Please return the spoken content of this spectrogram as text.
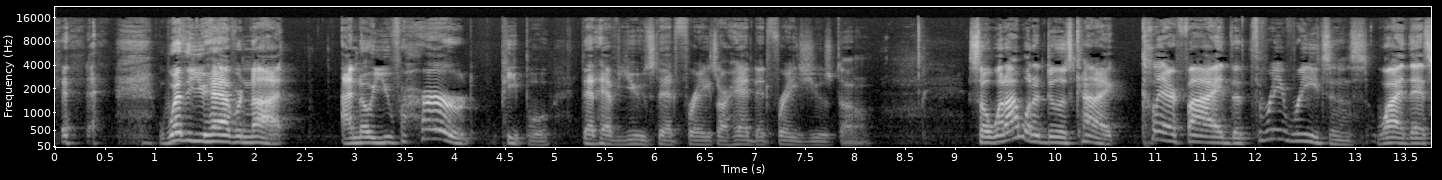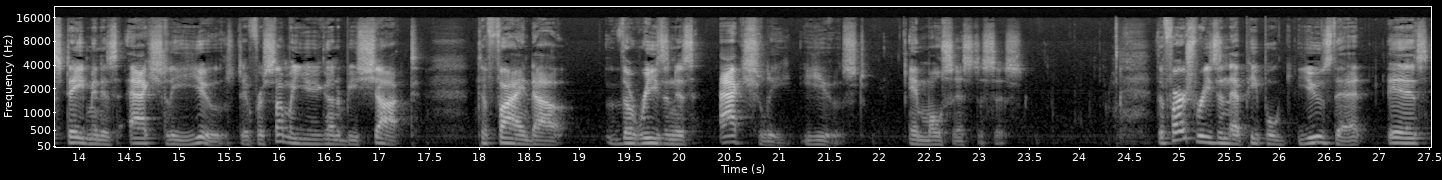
Whether you have or not, I know you've heard people that have used that phrase or had that phrase used on them. So what I want to do is kind of clarify the three reasons why that statement is actually used. And for some of you, you're going to be shocked to find out the reason it's actually used in most instances. The first reason that people use that is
